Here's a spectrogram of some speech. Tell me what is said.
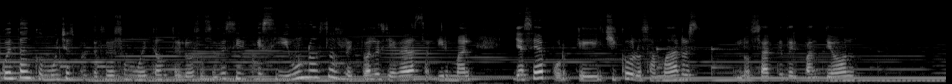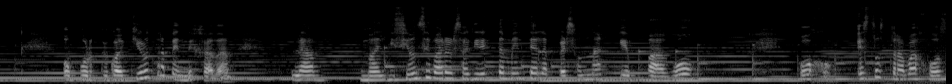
cuentan con muchas protecciones, son muy cautelosos, es decir, que si uno de estos rituales llegara a salir mal, ya sea porque el chico de los amarres lo saque del panteón o porque cualquier otra pendejada, la maldición se va a regresar directamente a la persona que pagó. Ojo, estos trabajos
